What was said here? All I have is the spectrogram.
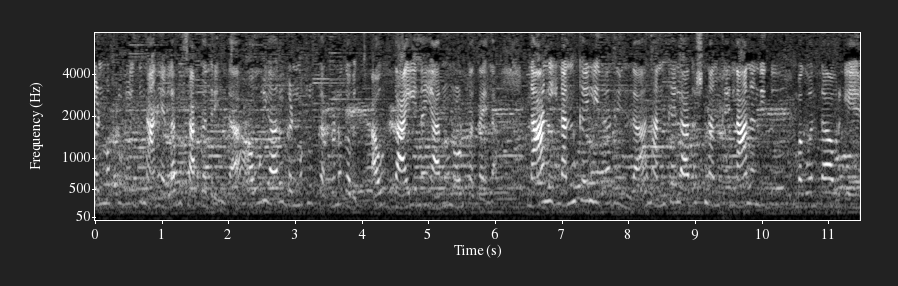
ಗಂಡ್ಮಕ್ಳುಗಳಿದ್ದು ನಾನು ಎಲ್ಲರೂ ಸಾಕೋದ್ರಿಂದ ಅವ್ರು ಯಾರು ಗಂಡ್ಮಕ್ಳು ಕರ್ಕೊಂಡೋಗಬೇಕು ಅವ್ರ ತಾಯಿನ ಯಾರನ್ನೂ ನೋಡ್ಕೊತಾ ಇಲ್ಲ. ನಾನು ನನ್ನ ಕೈಲಿ ಇರೋದ್ರಿಂದ ನನ್ನ ಕೈಲಿ ಆದಷ್ಟು ನನ್ನ ಕೈಲಿ ನಾನು ಅಂದಿದ್ದು ಭಗವಂತ ಅವ್ರಿಗೆ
